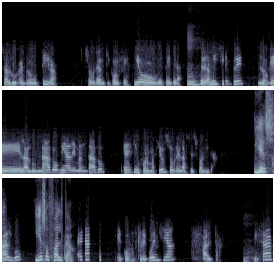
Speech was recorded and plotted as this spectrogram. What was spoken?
salud reproductiva, sobre anticoncepción, etcétera. Pero a mí siempre lo que el alumnado me ha demandado es información sobre la sexualidad. Y eso, algo, y eso falta. Es algo que con frecuencia falta. Quizás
